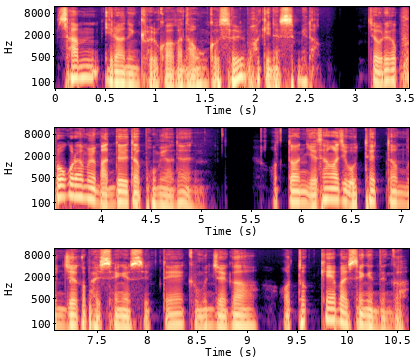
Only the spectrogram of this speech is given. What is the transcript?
3이라는 결과가 나온 것을 확인했습니다. 자, 우리가 프로그램을 만들다 보면은 어떤 예상하지 못했던 문제가 발생했을 때 그 문제가 어떻게 발생했는가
